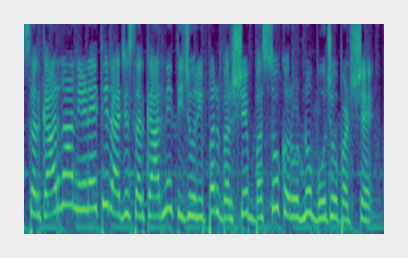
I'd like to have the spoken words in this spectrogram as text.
સરકારના આ નિર્ણયથી રાજ્ય સરકારની તિજોરી પર વર્ષે બસો કરોડનો બોજો પડશે.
